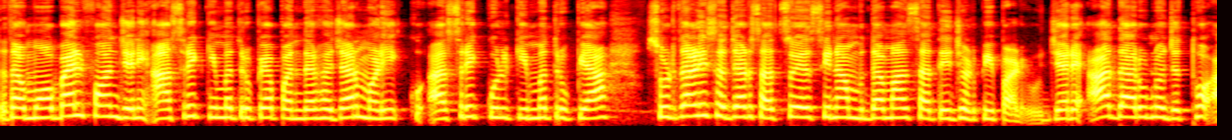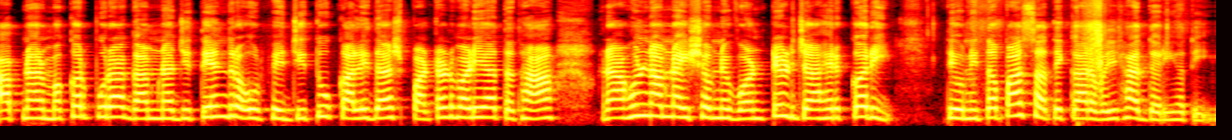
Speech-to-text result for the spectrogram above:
તથા મોબાઈલ ફોન, જેની આશરે કિંમત રૂપિયા પંદર હજાર મળી આશરે કુલ કિંમત રૂપિયા સુડતાલીસ હજાર સાતસો એંસીના મુદ્દામાલ સાથે ઝડપી પાડ્યો. જ્યારે આ દારૂનો જથ્થો આપનાર મકરપુરા ગામના જીતેન્દ્ર ઉર્ફે જીતુ કાલિદાસ પાટણવાડિયા તથા રાહુલ નામના ઈશમને વોન્ટેડ જાહેર કરી તેઓની તપાસ સાથે કાર્યવાહી હાથ ધરી હતી.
